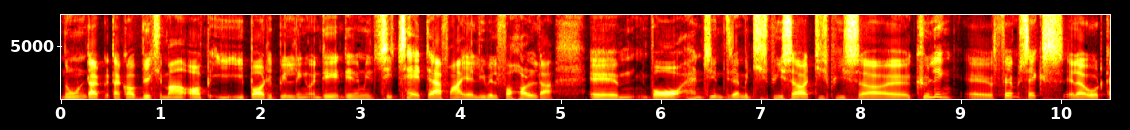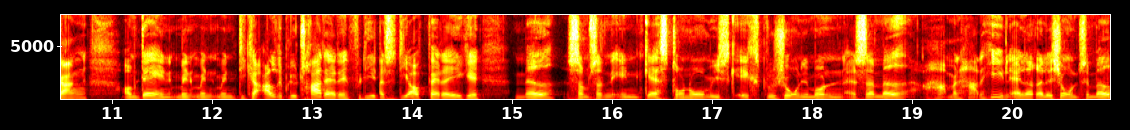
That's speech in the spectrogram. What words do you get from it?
nogen, der, der går virkelig meget op i, i bodybuilding, og det, det er nemlig et citat derfra, jeg alligevel forholder dig, øh, hvor han siger, det der med, de spiser, de spiser øh, kylling øh, 5, 6 eller 8 gange om dagen, men, men, men de kan aldrig blive træt af det, fordi altså, de opfatter ikke mad som sådan en gastronomisk eksplosion i munden. Altså mad har, man har det helt andet relation til mad,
